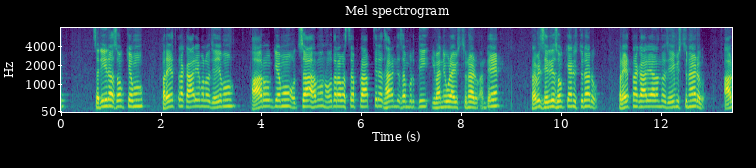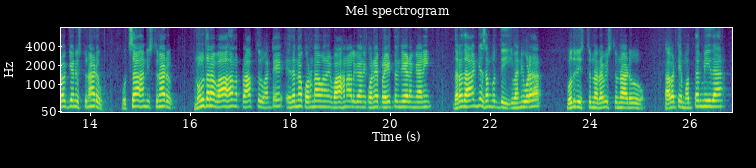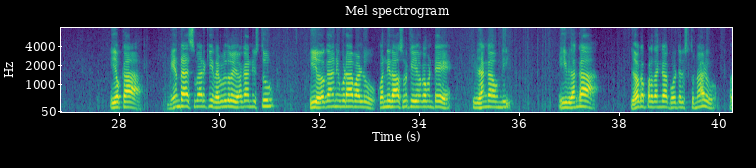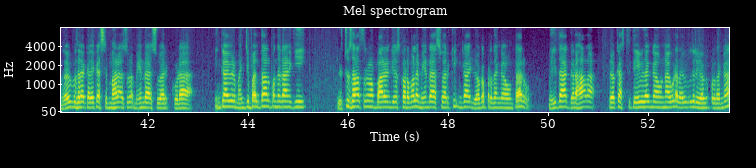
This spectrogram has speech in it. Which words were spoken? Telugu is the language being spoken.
శరీర సౌఖ్యము ప్రయత్న కార్యములో జయము ఆరోగ్యము ఉత్సాహము నూతన వస్త్ర ప్రాప్తి ధాన్య సమృద్ధి ఇవన్నీ కూడా ఇస్తున్నాడు. అంటే రవి శరీర సౌఖ్యాన్ని ఇస్తున్నాడు ప్రయత్న కార్యాలంతో జయమిస్తున్నాడు ఆరోగ్యాన్ని ఇస్తున్నాడు ఉత్సాహాన్ని ఇస్తున్నాడు నూతన వాహన ప్రాప్తులు అంటే ఏదైనా కొనడం వాహనాలు కానీ కొనే ప్రయత్నం చేయడం కానీ ధనధాన్య సమృద్ధి ఇవన్నీ కూడా బుధుడు రవిస్తున్నాడు. కాబట్టి మొత్తం మీద ఈ యొక్క మీనరాశి వారికి రవిదుల యోగాన్ని ఇస్తూ ఈ యోగాన్ని కూడా వాళ్ళు కొన్ని రాసులకి యోగం అంటే ఈ విధంగా ఉంది. ఈ విధంగా యోగప్రదంగా గోచరిస్తున్నాడు రవి బుధుల కలయిక సింహరాశిలో మీన వారికి కూడా. ఇంకా వీరు మంచి ఫలితాలు పొందడానికి విష్ణు సహస్రం పాలన చేసుకోవడం వల్ల మీనరాశి వారికి ఇంకా యోగప్రదంగా ఉంటారు. మిగతా గ్రహాల యొక్క స్థితి ఏ విధంగా ఉన్నా కూడా రవి బుధులు యోగప్రదంగా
